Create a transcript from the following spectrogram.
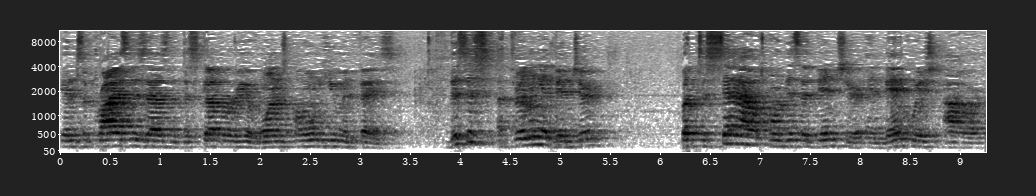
in surprises as the discovery of one's own human face. This is a thrilling adventure, but to set out on this adventure and vanquish our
